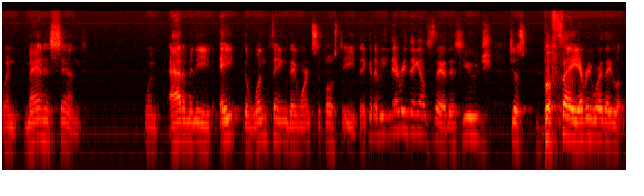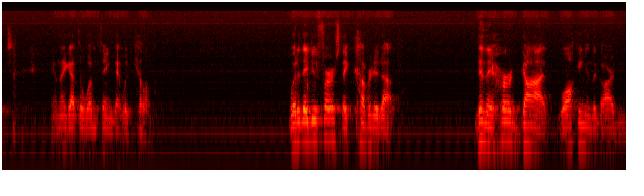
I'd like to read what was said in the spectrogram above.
when man has sinned, when Adam and Eve ate the one thing they weren't supposed to eat, they could have eaten everything else there, this huge just buffet everywhere they looked and they got the one thing that would kill them. What did they do first? They covered it up. Then they heard God walking in the garden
